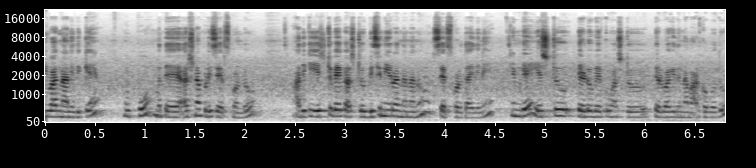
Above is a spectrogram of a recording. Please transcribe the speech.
ಇವಾಗ ನಾನು ಇದಕ್ಕೆ ಉಪ್ಪು ಮತ್ತು ಅರ್ಶಿನ ಪುಡಿ ಸೇರಿಸ್ಕೊಂಡು ಅದಕ್ಕೆ ಎಷ್ಟು ಬೇಕು ಅಷ್ಟು ಬಿಸಿ ನೀರನ್ನು ನಾನು ಸೇರಿಸ್ಕೊಳ್ತಾ ಇದ್ದೀನಿ. ನಿಮಗೆ ಎಷ್ಟು ತೆಳು ಬೇಕು ಅಷ್ಟು ತೆಳುವಾಗಿ ಇದನ್ನು ಮಾಡ್ಕೋಬೋದು.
